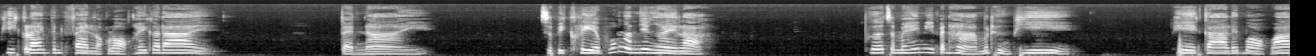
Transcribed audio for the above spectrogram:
พี่แกล้งเป็นแฟนหลอกๆให้ก็ได้ แต่นาย จะไปเคลียร์พวกนั้นยังไงล่ะ เพื่อจะไม่ให้มีปัญหามาถึงพี่ เพกาเลยบอกว่า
